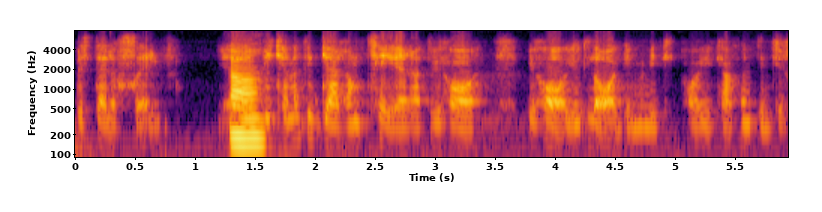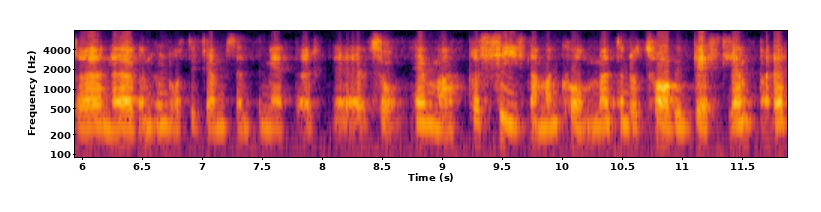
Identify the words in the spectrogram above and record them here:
beställer själv. Ja. Eh, vi kan inte garantera att vi har, vi har ju ett lager, men vi har ju kanske inte gröna ögon 185 centimeter eh, så hemma precis när man kommer, utan då tar vi bäst lämpade.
